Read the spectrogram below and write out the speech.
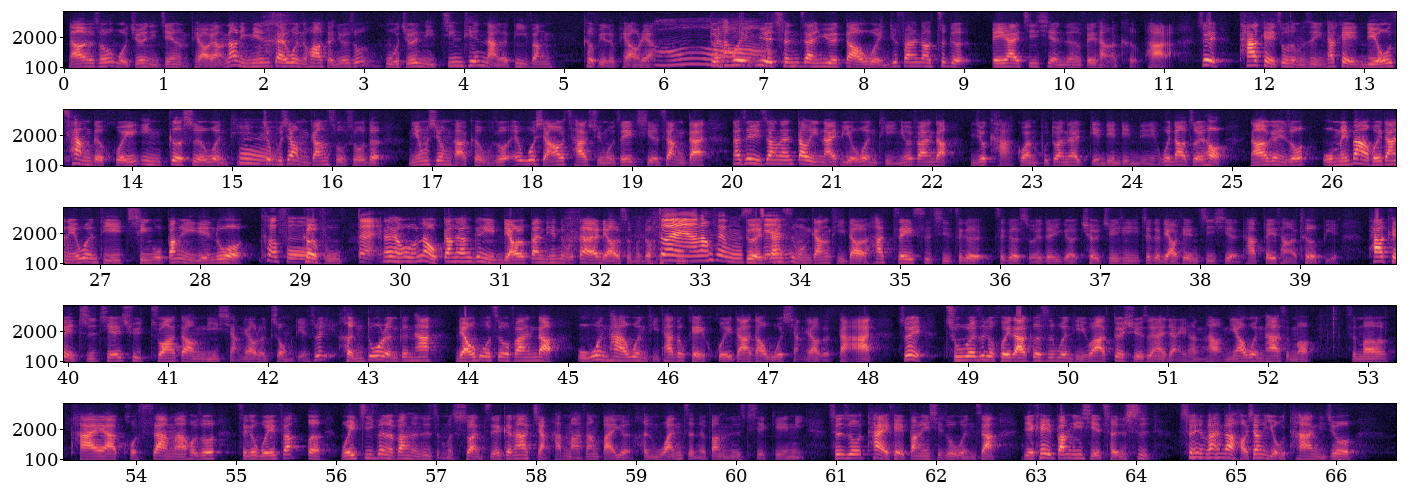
然后就说，我觉得你今天很漂亮。那你明天再问的话，可能就是说，我觉得你今天哪个地方特别的漂亮？哦，对，他会越称赞越到位，你就发现到这个 AI 机器人真的非常的可怕了。所以它可以做什么事情？它可以流畅的回应各式的问题，就不像我们刚刚所说的，你用信用卡客服说，哎，我想要查询我这一期的账单，那这一账单到底哪一笔有问题？你会发现到你就卡关，不断在点点点点点问到最后，然后跟你说我没办法回答你的问题，请我帮你联络客服。客服对，那我那我刚刚跟你聊了半天，那我大概聊了什么东西？对啊，浪费我们时间。对，但是我们刚刚提到了，它这一次其实这个这个所谓的一个 ChatGPT 这个聊天机器人，它非常的特别。他可以直接去抓到你想要的重点，所以很多人跟他聊过之后，发现到我问他的问题，他都可以回答到我想要的答案。所以除了这个回答各式问题的话，对学生来讲也很好。你要问他什么什么派啊、cos 啊，或者说这个微方呃微积分的方程式怎么算，直接跟他讲，他马上把一个很完整的方程式写给你。所以说他也可以帮你写作文章，也可以帮你写程式。所以发现到好像有他，你就。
